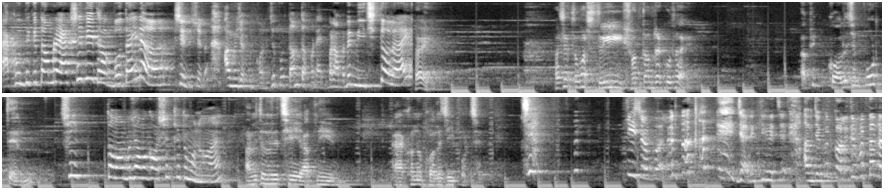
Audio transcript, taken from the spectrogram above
এখন থেকে তো আমরা একসাথেই থাকব তাই না? শোনো শোনো আমি যখন কলেজে পড়তাম তখন একবার আমাদের নিচ তলায় আচ্ছা তোমার স্ত্রী সন্তানরা কোথায়? আপনি কলেজে পড়তেন? ছি তোমার বুঝে আমাকে অশিক্ষিত মনে হয়। আমি তো ভেবেছি আপনি এখনও কলেজেই পড়ছেন। কি সব বলেন? জানেন কি হয়েছে? আমি যখন কলেজে পড়তাম না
